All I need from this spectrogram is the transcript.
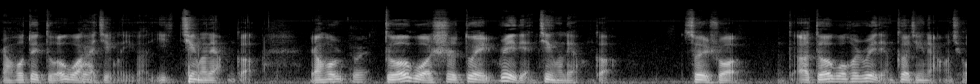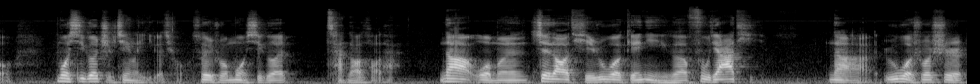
然后对德国还进了一个，一进了两个。然后德国是对瑞典进了两个，所以说。呃，德国和瑞典各进两个球，墨西哥只进了一个球，所以说墨西哥惨遭淘汰。那我们这道题如果给你一个附加题，那如果说是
